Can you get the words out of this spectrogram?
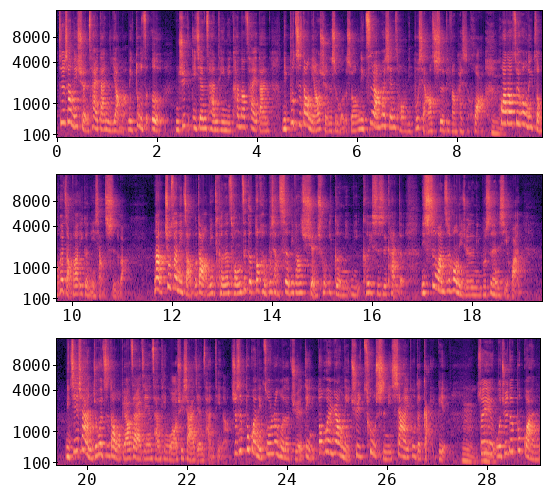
这就像你选菜单一样嘛。你肚子饿，你去一间餐厅，你看到菜单，你不知道你要选什么的时候，你自然会先从你不想要吃的地方开始画，画到最后，你总会找到一个你想吃的吧。那就算你找不到，你可能从这个都很不想吃的地方选出一个你你可以试试看的。你试完之后，你觉得你不是很喜欢。你接下来你就会知道，我不要再来这间餐厅，我要去下一间餐厅啊！就是不管你做任何的决定，都会让你去促使你下一步的改变。嗯，所以我觉得不管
